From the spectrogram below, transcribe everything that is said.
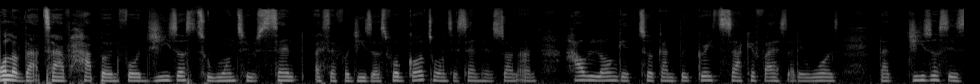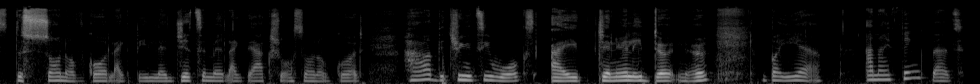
all of that to have happened for Jesus to want to send, I said for Jesus, for God to want to send his son, and how long it took, and the great sacrifice that it was that Jesus is the Son of God, like the legitimate, like the actual Son of God. How the Trinity works, I genuinely don't know. But yeah, and I think that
